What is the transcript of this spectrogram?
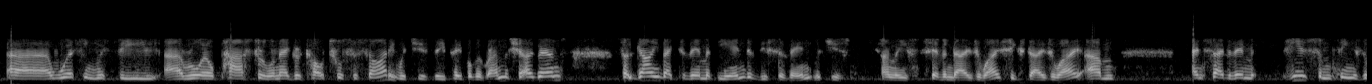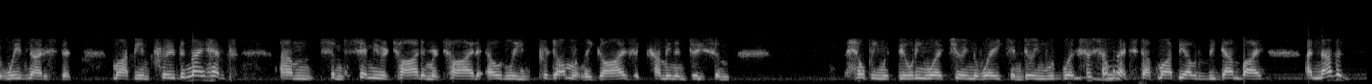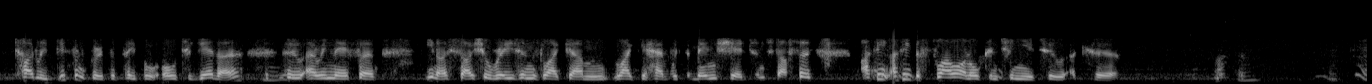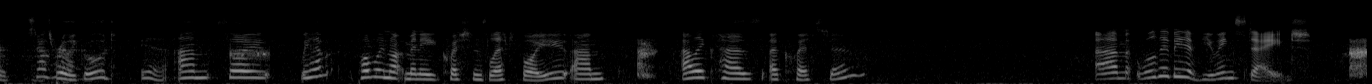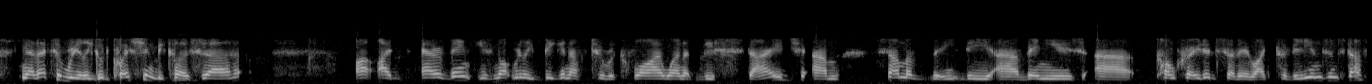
uh, working with the uh, Royal Pastoral and Agricultural Society, which is the people that run the showgrounds. So going back to them at the end of this event, which is only seven days away, six days away, um, and say to them, here's some things that we've noticed that might be improved. And they have um, some semi-retired and retired elderly, predominantly guys that come in and do some helping with building work during the week and doing woodwork. So some of that stuff might be able to be done by another totally different group of people altogether who are in there for, you know, social reasons like um, like you have with the men's sheds and stuff. So I think I think the flow on will continue to occur. Awesome. That's good. Sounds really good. Yeah. Um. So we have probably not many questions left for you. Um. Alex has a question. Um, will there be a viewing stage? Now that's a really good question because uh, I, I, our event is not really big enough to require one at this stage. Um, some of the the uh, venues are concreted, so they're like pavilions and stuff.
